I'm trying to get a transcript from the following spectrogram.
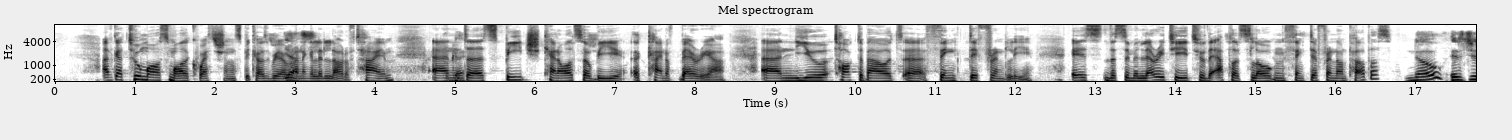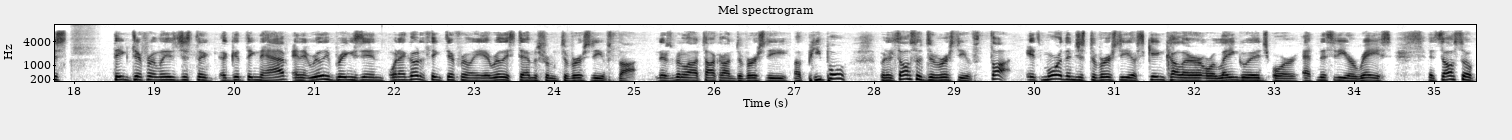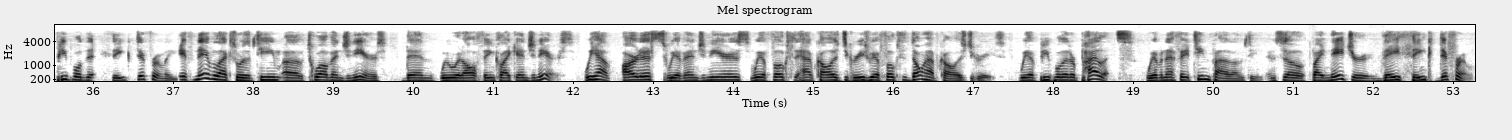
I've got two more small questions because we are yes. running a little out of time. And okay. uh, speech can also be a kind of barrier. And you talked about uh, think differently. Is the similarity to the Apple slogan, think different on purpose? No, it's just think differently is just a, a, good thing to have. And it really brings in, when I go to think differently, it really stems from diversity of thought. There's been a lot of talk on diversity of people, but it's also diversity of thought it's more than just diversity of skin color or language or ethnicity or race. It's also people that think differently. If Naval X was a team of 12 engineers, then we would all think like engineers. We have artists, we have engineers, we have folks that have college degrees, we have folks that don't have college degrees. We have people that are pilots. We have an F 18 pilot on the team. And so by nature, they think differently.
